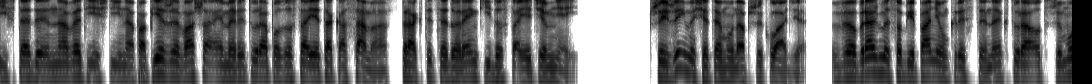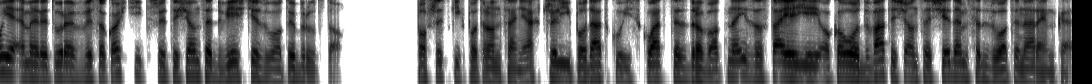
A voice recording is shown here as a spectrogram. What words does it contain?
I wtedy, nawet jeśli na papierze wasza emerytura pozostaje taka sama, w praktyce do ręki dostajecie mniej. Przyjrzyjmy się temu na przykładzie. Wyobraźmy sobie panią Krystynę, która otrzymuje emeryturę w wysokości 3200 zł brutto. Po wszystkich potrąceniach, czyli podatku i składce zdrowotnej, zostaje jej około 2700 zł na rękę.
